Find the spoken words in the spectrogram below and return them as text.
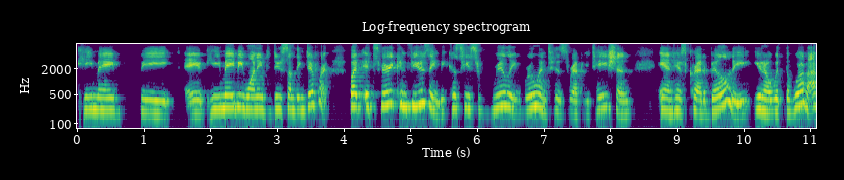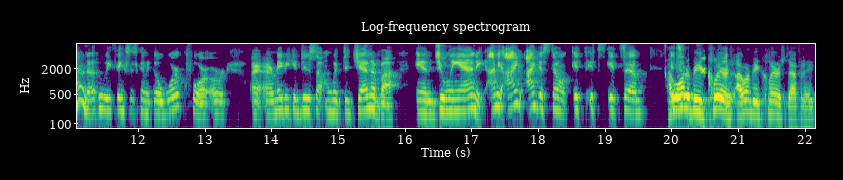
he may be a, he may be wanting to do something different, but it's very confusing because he's really ruined his reputation and his credibility, you know, with the world. I don't know who he thinks he's going to go work for, or, or, or maybe he can do something with diGenova and Giuliani. I mean, I, I just don't. It, it's it's um. I want to be clear. I want to be clear, Stephanie.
